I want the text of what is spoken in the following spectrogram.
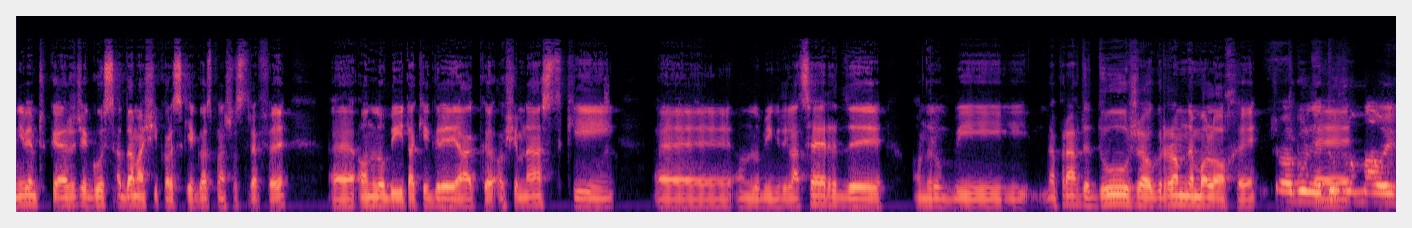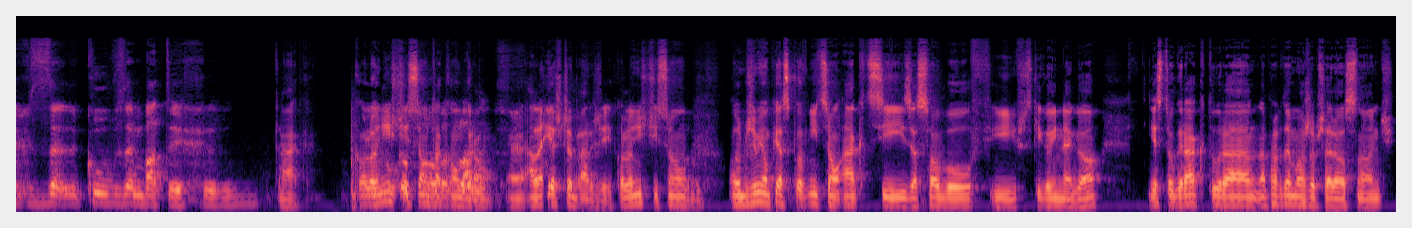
Nie wiem, czy kojarzycie głos Adama Sikorskiego z Plansza Strefy. E, On lubi takie gry jak Osiemnastki, on lubi gry Lacerdy, on lubi naprawdę duże, ogromne molochy. Ogólnie E, dużo małych kół zębatych. y, Tak. Koloniści są taką plany. grą, e, ale jeszcze bardziej. Koloniści są olbrzymią piaskownicą akcji, zasobów i wszystkiego innego. Jest to gra, która naprawdę może przerosnąć.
